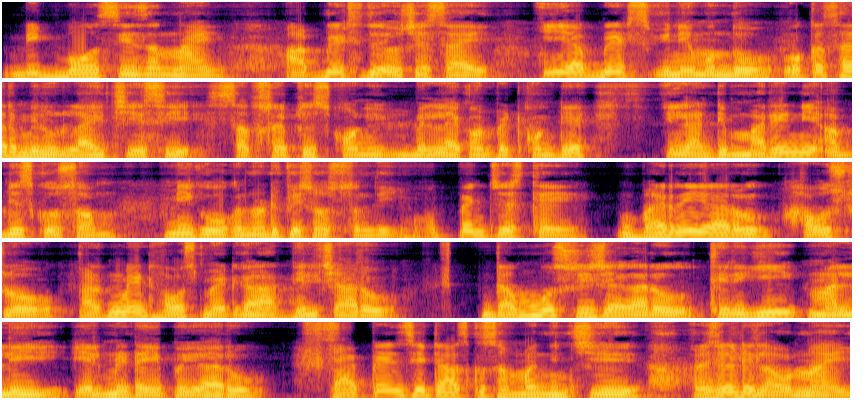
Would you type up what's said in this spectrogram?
Bigg Boss season nine updates అయితే వచ్చేసాయి. ఈ అప్డేట్స్ వినే ముందు ఒకసారి మీరు లైక్ చేసి సబ్స్క్రైబ్ చేసుకొని బెల్ ఐకాన్ పెట్టుకుంటే ఇలాంటి మరిన్ని అప్డేట్స్ కోసం మీకు ఒక నోటిఫికేషన్ వస్తుంది. ఓపెన్ చేస్తే బర్రీ గారు హౌస్లో పర్మనెంట్ హౌస్ మేట్గా నిలిచారు. దమ్ము శ్రీజ గారు తిరిగి మళ్ళీ ఎలిమినేట్ అయిపోయారు. క్యాప్టెన్సీ టాస్క్ సంబంధించి రిజల్ట్ ఇలా ఉన్నాయి?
